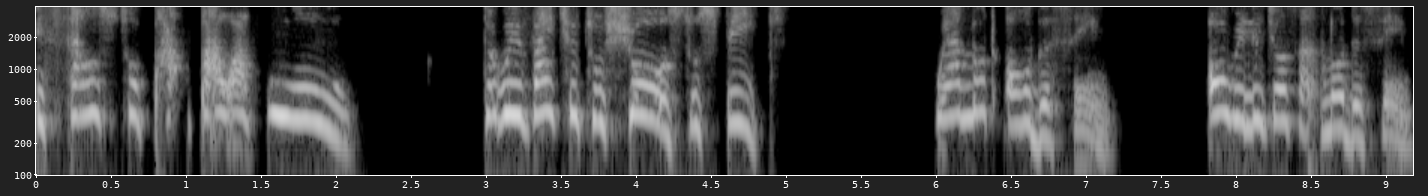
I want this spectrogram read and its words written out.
it sounds so powerful. That we invite you to shows to speak. We are not all the same. All religions are not the same.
